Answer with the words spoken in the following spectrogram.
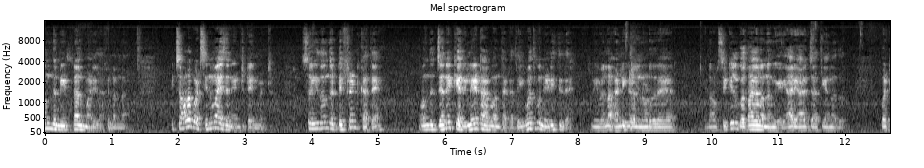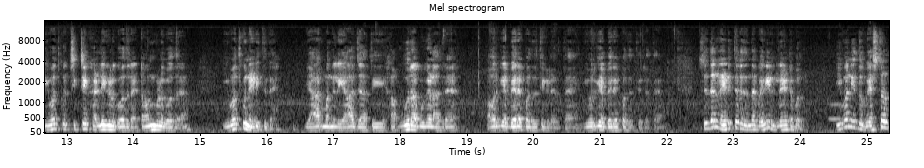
ಒಂದು ನಿಟ್ಟಿನಲ್ಲಿ ಮಾಡಿಲ್ಲ ಫಿಲಮ್ನ it's all about cinema is an entertainment so ಇದೊಂದು ಡಿಫ್ರೆಂಟ್ ಕತೆ ಒಂದು ಜನಕ್ಕೆ ರಿಲೇಟ್ ಆಗುವಂಥ ಕತೆ ಇವತ್ತಿಗೂ ನಡೀತಿದೆ. ನೀವೆಲ್ಲ ಹಳ್ಳಿಗಳಲ್ಲಿ ನೋಡಿದ್ರೆ, ನಾವು ಸಿಟಿಲಿ ಗೊತ್ತಾಗಲ್ಲ ನಮಗೆ ಯಾರು ಯಾರ ಜಾತಿ ಅನ್ನೋದು. ಬಟ್ ಇವತ್ತಿಗೂ ಚಿಕ್ಕ ಚಿಕ್ಕ ಹಳ್ಳಿಗಳಿಗೆ ಹೋದ್ರೆ ಟೌನ್ಗಳಿಗೆ ಹೋದ್ರೆ, ಇವತ್ತಿಗೂ ನಡೀತಿದೆ. ಯಾರ ಮನೇಲಿ ಯಾವ ಜಾತಿ ಹಬ್ಬೂರ ಹಬ್ಬಗಳಾದ್ರೆ ಅವ್ರಿಗೆ ಬೇರೆ ಪದ್ಧತಿಗಳಿರುತ್ತೆ, ಇವ್ರಿಗೆ ಬೇರೆ ಪದ್ಧತಿ ಇರುತ್ತೆ. ಸೊ ಇದನ್ನು ನಡೀತಿರೋದ್ರಿಂದ ವೆರಿ ರಿಲೇಟಬಲ್ ಈವನ್ ಇದು ವೆಸ್ಟಲ್ಲಿ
